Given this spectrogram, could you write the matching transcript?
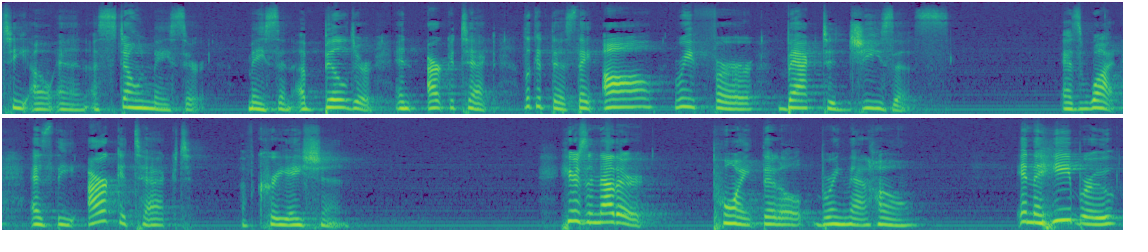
T O N, a stonemason, mason, a builder, an architect. Look at this. They all refer back to Jesus as what? As the architect of creation. Here's another point that'll bring that home. In the Hebrew,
